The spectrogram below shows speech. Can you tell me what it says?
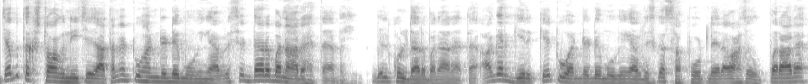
जब तक स्टॉक नीचे जाता है ना 200 डे मूविंग एवरेज से डर बना रहता है भाई। बिल्कुल डर बना रहता है। अगर गिर के 200 डे मूविंग एवरेज का सपोर्ट ले रहा है, वहाँ से ऊपर आ रहा है,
